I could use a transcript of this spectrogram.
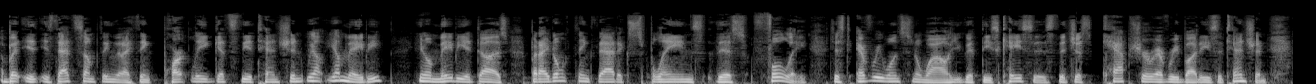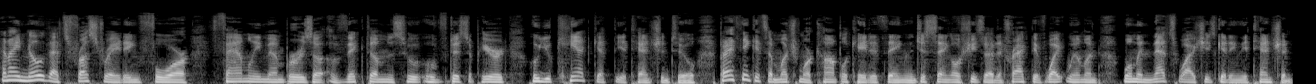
but is, is that something that I think partly gets the attention? Well, yeah, maybe you know, maybe it does, but I don't think that explains this fully. Just every once in a while, you get these cases that just capture everybody's attention. And I know that's frustrating for family members uh, of, victims who, who've disappeared who you can't get the attention to. But I think it's a much more complicated thing than just saying, oh, she's an attractive white woman, woman, that's why she's getting the attention.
